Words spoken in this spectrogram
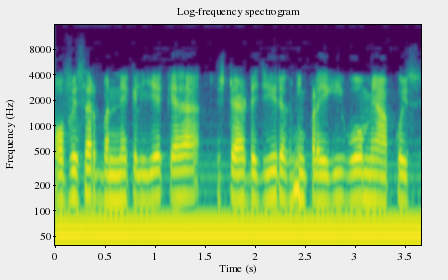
officer बनने के लिए क्या स्ट्रैटेजी रखनी पड़ेगी, वो मैं आपको इस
